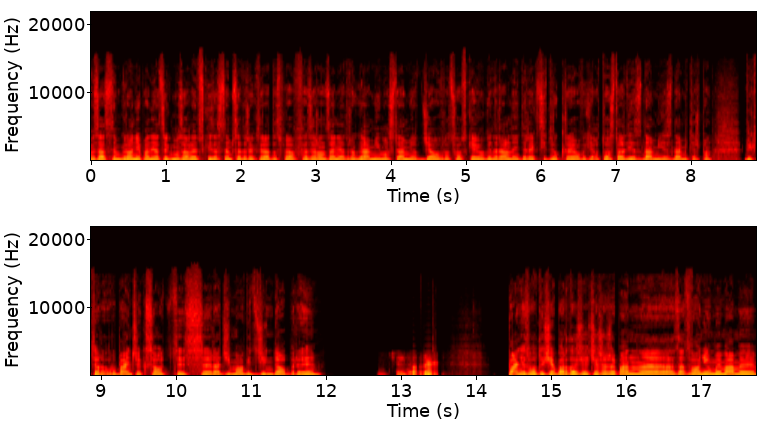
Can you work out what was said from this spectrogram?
w zacnym gronie. Pan Jacek Mozalewski, zastępca dyrektora do spraw zarządzania drogami i mostami oddziału wrocławskiego Generalnej Dyrekcji Dróg Krajowych i Autostrad. Jest z nami, jest z nami też pan Wiktor Urbańczyk, sołtys Radzimowic. Dzień dobry. Dzień dobry. Panie Złotysie, bardzo się cieszę, że pan e, zadzwonił. My mamy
